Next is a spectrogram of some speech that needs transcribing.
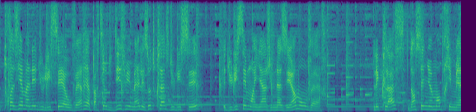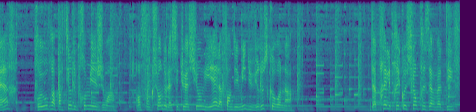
troisième année du lycée a ouvert et à partir du 18 mai, les autres classes du lycée et du lycée moyen gymnasium ont ouvert. Les classes d'enseignement primaire rouvrent à partir du 1er juin, en fonction de la situation liée à la pandémie du virus corona. D'après les précautions préservatives,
